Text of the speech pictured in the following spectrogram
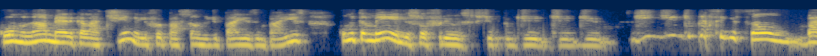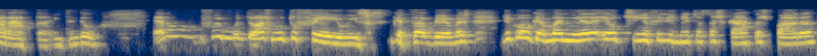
como na América Latina, ele foi passando de país em país, como também ele sofreu esse tipo de, de, de, de, de perseguição barata, entendeu? Era, foi muito, eu acho muito feio isso, quer saber, mas de qualquer maneira eu tinha felizmente essas cartas para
